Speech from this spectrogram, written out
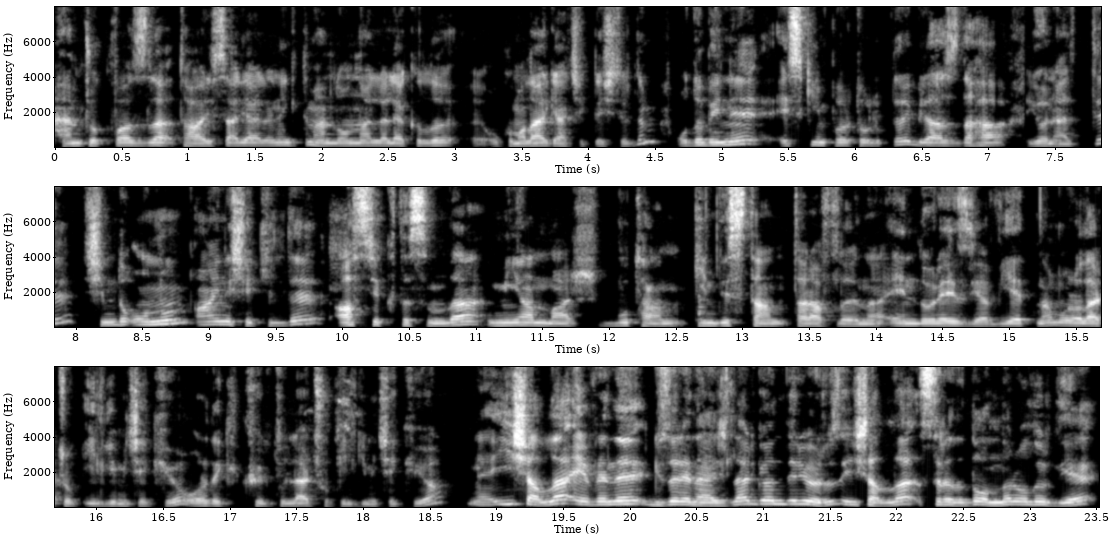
hem çok fazla tarihsel yerlerine gittim hem de onlarla alakalı e, okumalar gerçekleştirdim. O da beni eski imparatorluklara biraz daha yöneltti. Şimdi onun aynı şekilde Asya kıtasında Myanmar, Bhutan, Hindistan taraflarına, Endonezya, Vietnam oralar çok ilgimi çekiyor. Oradaki kültürler çok ilgimi çekiyor. E, inşallah evrene güzel enerjiler gönderiyoruz. İnşallah sırada da onlar olur diye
